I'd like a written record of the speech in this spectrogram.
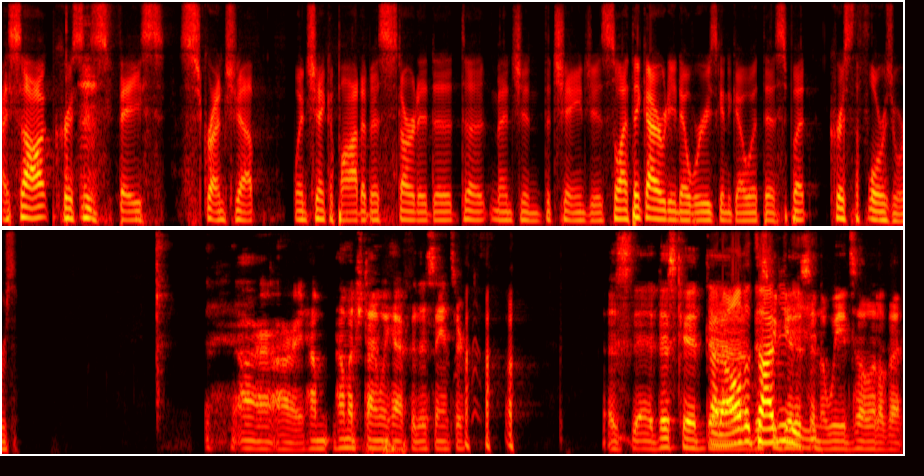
I saw Kris's face scrunch up when Shankopotamus started to, to mention the changes. So I think I already know where he's going to go with this. But Kris, the floor is yours. All right, all right. How, how much time we have for this answer? As, uh, this could Got all the uh, this time could you get us in the weeds a little bit.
